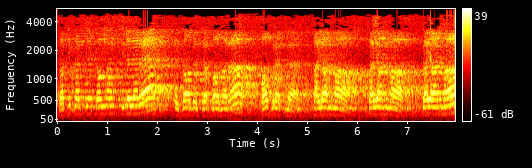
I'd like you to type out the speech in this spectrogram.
karşı karşıya kalınan çilelere, eza ve cefalara sabretme, dayanma, dayanma, dayanma.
